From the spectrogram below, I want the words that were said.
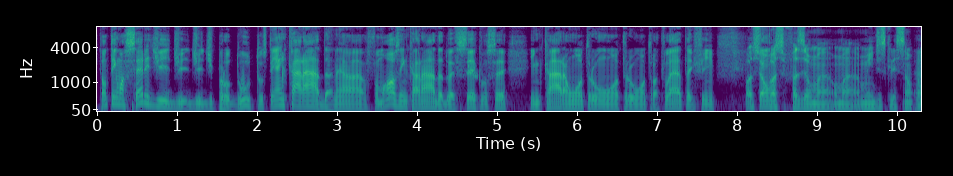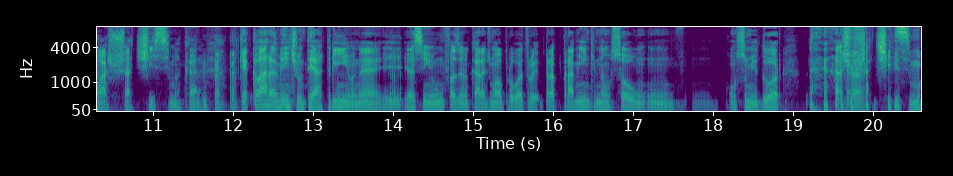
Então tem uma série de, de, de, de, produtos, tem a encarada, né? A famosa encarada do UFC, que você encara um outro, um outro, um outro atleta, enfim. Posso, então... posso fazer uma, uma, uma indiscrição? Eu é. acho chatíssima, cara, porque é claramente um teatrinho, né? E, e assim, um fazendo cara de mal pro outro, para mim que não sou um um, um consumidor, acho é. chatíssimo.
